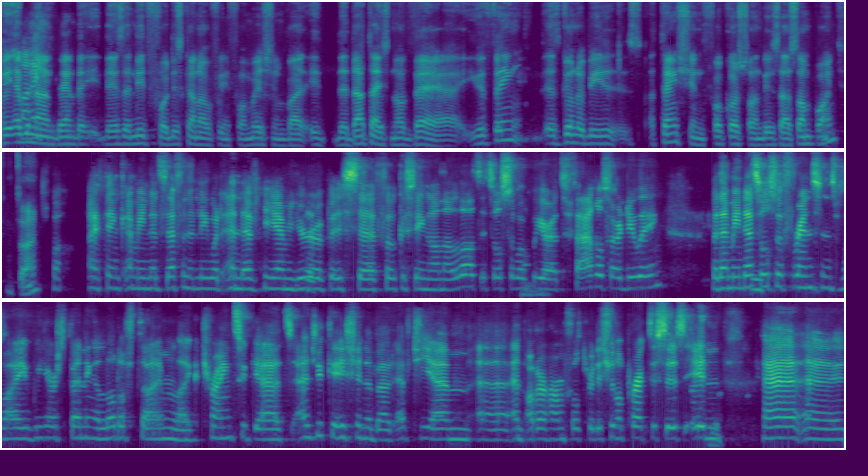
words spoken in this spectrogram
every now and then there's a need for this kind of information, but it, the data is not there. You think there's going to be attention focused on this at some point in time? Well, I think, I mean, that's definitely what End FGM Europe is uh, focusing on a lot. It's also what we are at Pharos are doing. But I mean, that's Mm. also, for instance, why we are spending a lot of time like trying to get education about FGM uh, and other harmful traditional practices in uh,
